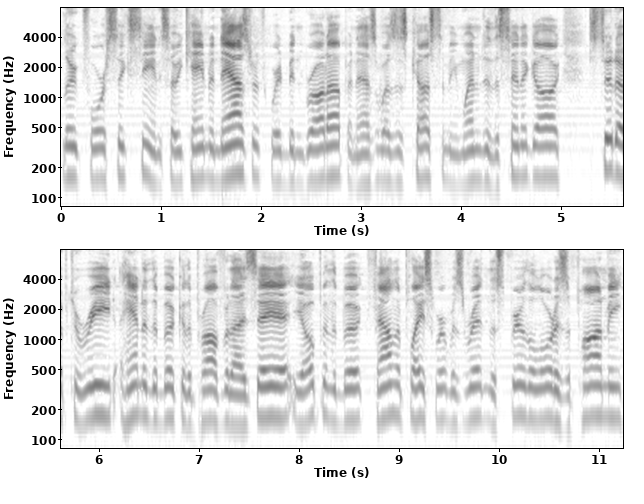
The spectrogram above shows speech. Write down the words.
Luke 4:16. So he came to Nazareth where he'd been brought up, and as was his custom, he went into the synagogue, stood up to read, handed the book of the prophet Isaiah. He opened the book, found the place where it was written, "The Spirit of the Lord is upon me,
